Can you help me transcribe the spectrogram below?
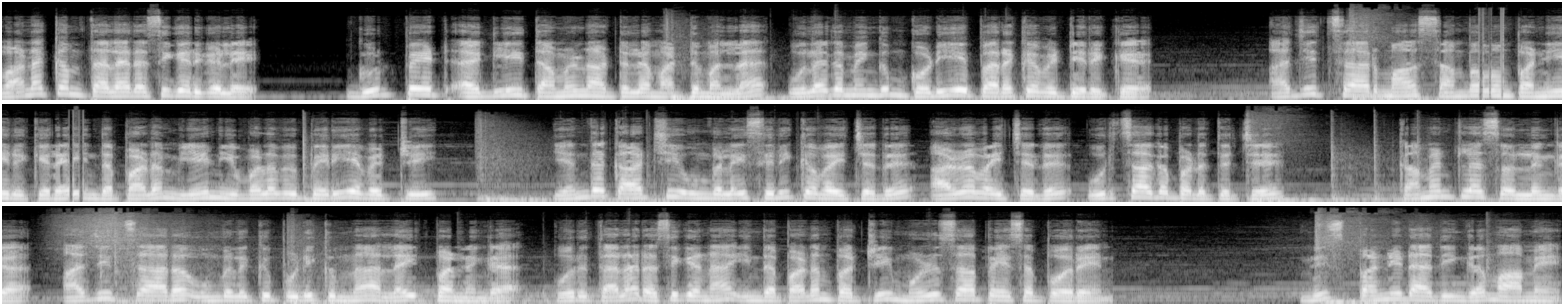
வணக்கம் தல ரசிகர்களே. குட்பேட் அக்லி தமிழ்நாட்டுல மட்டுமல்ல உலகமெங்கும் கொடியை பறக்க விட்டிருக்கு. அஜித் சார் மாஸ் சம்பவம் பண்ணியிருக்கிற இந்த படம் ஏன் இவ்வளவு பெரிய வெற்றி? எந்த காட்சி உங்களை சிரிக்க வைச்சது அழ வைச்சது உற்சாகப்படுத்துச்சு? கமெண்ட்ல சொல்லுங்க. அஜித் சார உங்களுக்கு பிடிக்கும்னா லைக் பண்ணுங்க. ஒரு தல ரசிகனா இந்த படம் பற்றி முழுசா பேச போறேன். மிஸ் பண்ணிடாதீங்க மாமே.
